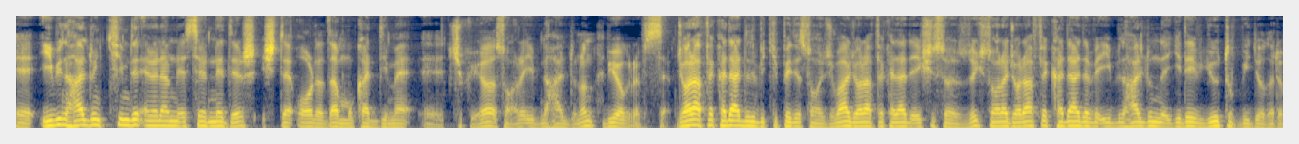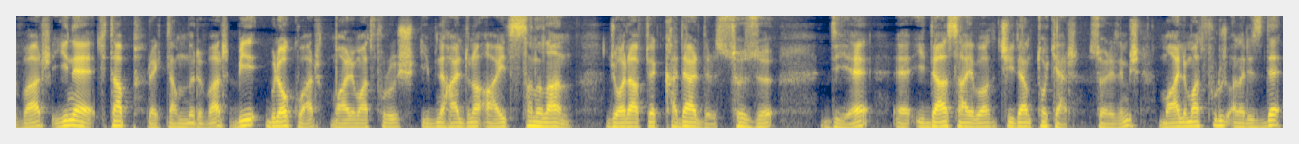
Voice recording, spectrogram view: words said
E, İbn Haldun kimdir? En önemli eseri nedir? İşte orada da mukaddime e, çıkıyor. Sonra İbn Haldun'un biyografisi. Coğrafya kaderdir Wikipedia sonucu var. Coğrafya kaderde ekşi sözlük. Sonra coğrafya kaderdir ve İbn Haldun'la ilgili YouTube videoları var. Yine kitap reklamları var. Bir blog var. Malumat Furuş. İbn Haldun'a ait sanılan coğrafya kaderdir sözü diye e, iddia sahibi olan Çiğdem Toker söylemiş. Malumat furuş analizde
